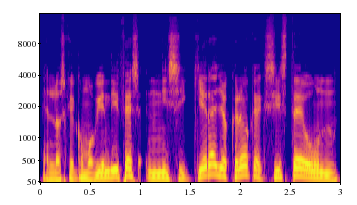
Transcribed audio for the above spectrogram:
en los que, como bien dices, ni siquiera yo creo que existe un,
